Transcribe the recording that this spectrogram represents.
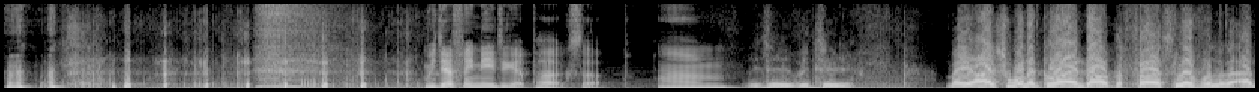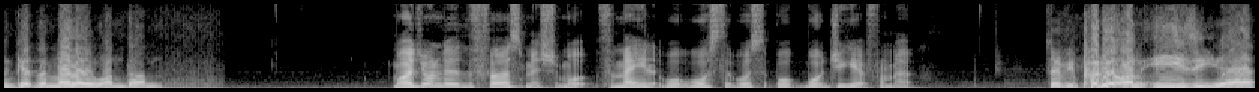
we definitely need to get perks up. Um, We do, we do. Mate, I just want to grind out the first level and, and get the melee one done. Why do you want to do the first mission? What for melee? What, what's the what's what? What do you get from it? So if you put it on easy, yeah,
